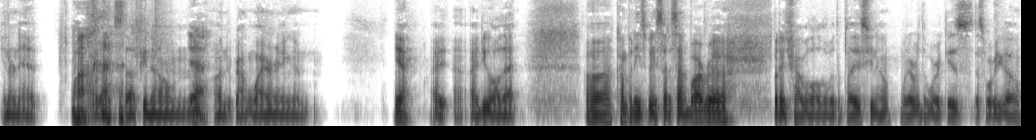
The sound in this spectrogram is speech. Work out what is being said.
internet, all Wow. that stuff. You know, Yeah. underground wiring, and yeah, I I do all that. Uh, company's based out of Santa Barbara, but I travel all over the place. You know, whatever the work is, that's where we go.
